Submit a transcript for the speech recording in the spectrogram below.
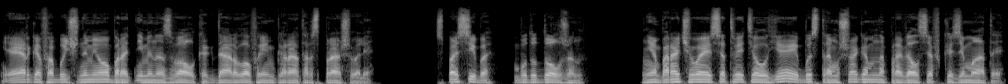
Я эргов обычными оборотнями назвал, когда Орлов и Император спрашивали. «Спасибо, буду должен». Не оборачиваясь, ответил я и быстрым шагом направился в казематы.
